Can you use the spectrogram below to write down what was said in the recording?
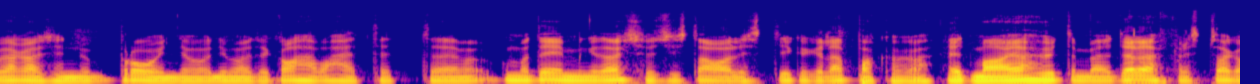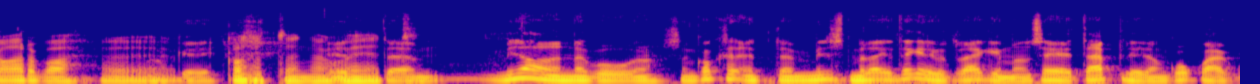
väga siin proovinud niimoodi kahe vahet, et äh, kui ma teen mingeid asju, siis tavaliselt ikkagi läpakaga, et ma jah, ütleme telefonist väga harva äh, okay. kasutan nagu, et. Ähm, mina olen nagu noh, see on kaks, et millest me tegelikult räägime, on see, et Apple'il on kogu aeg,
